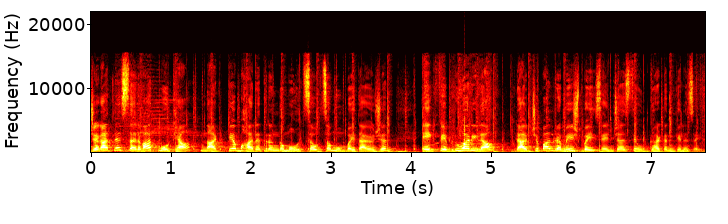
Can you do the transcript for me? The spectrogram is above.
जगातल्या सर्वात मोठ्या नाट्य भारत रंग महोत्सवचं मुंबईत आयोजन. एक फेब्रुवारीला राज्यपाल रमेश बैस यांच्या हस्ते उद्घाटन केलं जाईल.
